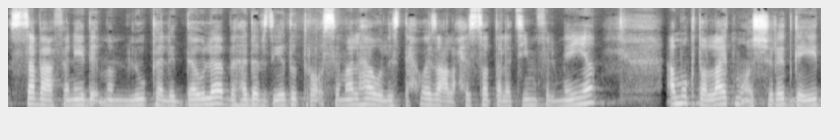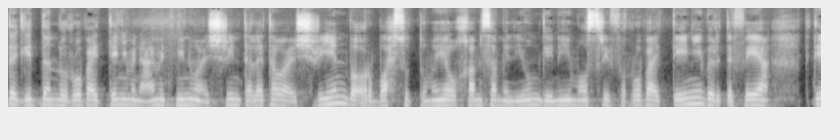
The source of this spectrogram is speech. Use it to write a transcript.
سبع, فنادق مملوكة للدولة بهدف زيادة رأس مالها والاستحواذ على حصة 30% أموك طلعت مؤشرات جيدة جدا للربع الثاني من عام 22 23 بأرباح 605 مليون جنيه مصري في الربع الثاني بارتفاع 240%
